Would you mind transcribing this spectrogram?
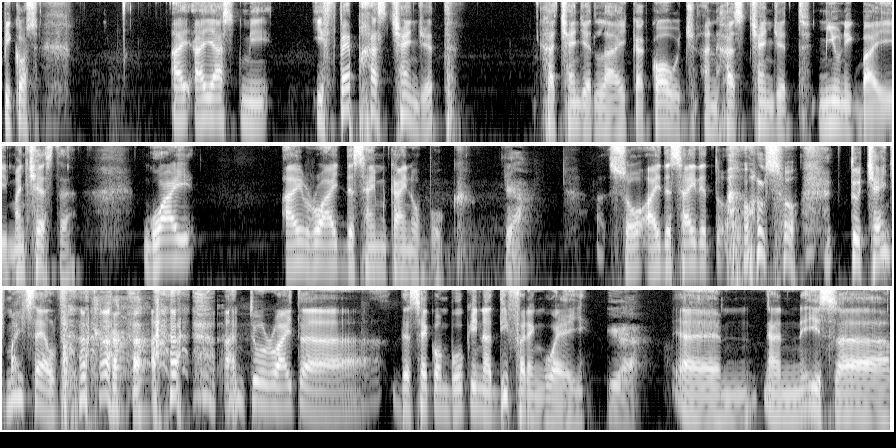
because I, I asked me if Pep has changed, has changed like a coach and has changed Munich by Manchester, why I write the same kind of book Yeah. so I decided to also to change myself and to write uh, the second book in a different way. Yeah. Um, and it's uh,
